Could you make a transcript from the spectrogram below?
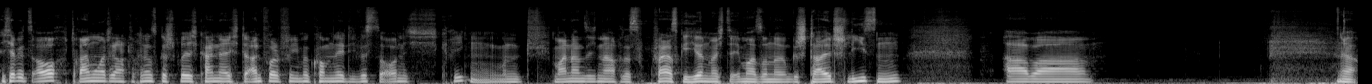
Ich habe jetzt auch drei Monate nach dem Trennungsgespräch keine echte Antwort von ihm bekommen. Nee, die wirst du auch nicht kriegen. Und meiner Ansicht nach, das, klar, das Gehirn möchte immer so eine Gestalt schließen. Aber, ja.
